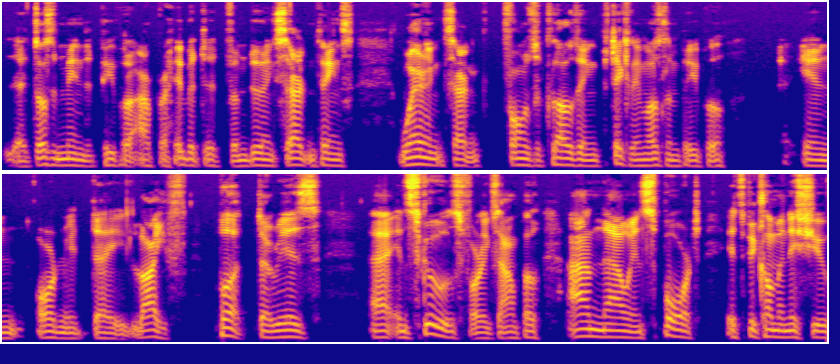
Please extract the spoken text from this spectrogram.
It doesn't mean that people are prohibited from doing certain things, wearing certain forms of clothing, particularly Muslim people, in ordinary day life. But there is uh, in schools, for example, and now in sport, it's become an issue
